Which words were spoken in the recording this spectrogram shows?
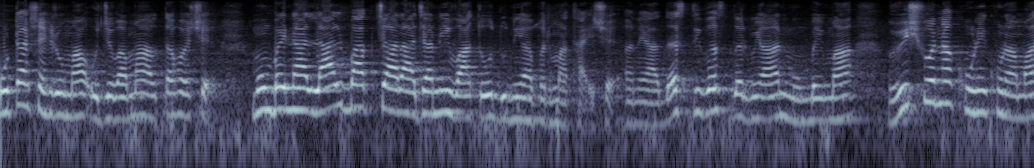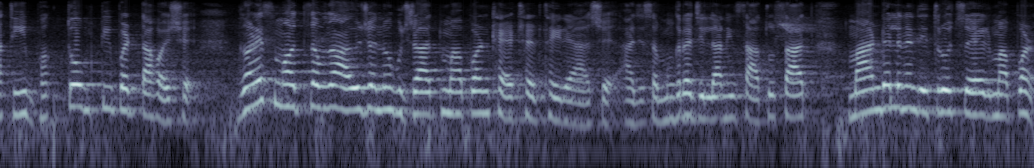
મોટા શહેરોમાં ઉજવવામાં આવતા હોય છે. મુંબઈના લાલબાગ ચાર રાજાની વાતો દુનિયાભરમાં થાય છે અને આ દસ દિવસ દરમિયાન મુંબઈમાં વિશ્વના ખૂણે ખૂણામાંથી ભક્તો ઉમટી પડતા હોય છે. ગણેશ મહોત્સવના આયોજનો ગુજરાતમાં પણ ઠેર ઠેર થઈ રહ્યા છે. આજે સમગ્ર જિલ્લાની સાથોસાથ માંડલ અને દેત્રોજ શહેરમાં પણ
